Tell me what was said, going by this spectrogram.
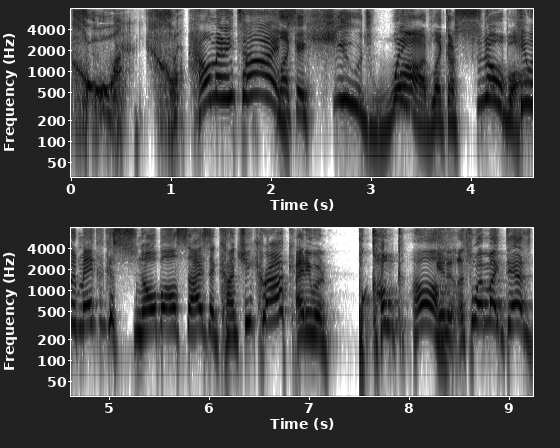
How many times? like a huge wad, like a snowball. he would make like a snowball size of country crock. and he would Oh. in it. That's why my dad's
